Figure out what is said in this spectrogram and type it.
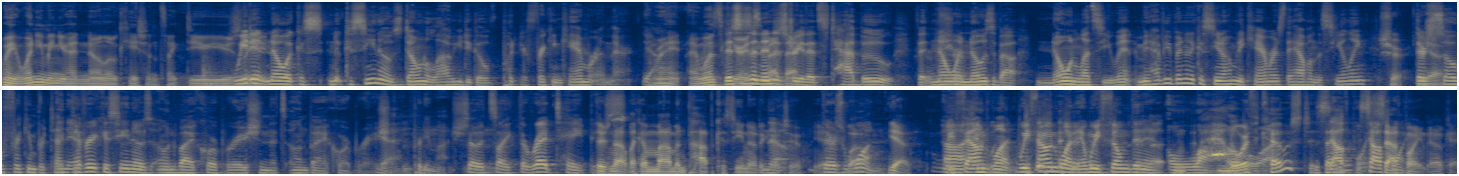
Wait, what do you mean you had no locations? Like, do you usually? We didn't know a cas- no, casinos don't allow you to go put your freaking camera in there. Yeah. Right, I was. This is an industry that. that's taboo that no one knows about. No one lets you in. I mean, have you been in a casino? How many cameras they have on the ceiling? Sure, They're yeah. so freaking protected. And every casino is owned by a corporation that's owned by a corporation, Yeah. pretty much. So it's like the red tape. Is, There's not like a mom and pop casino to No. go to. Yeah. There's Well, one. Yeah. We found Uh, and one. We found one, and we filmed in it a lot. North Coast? Is South it? Point. South South Point. Point. Okay.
